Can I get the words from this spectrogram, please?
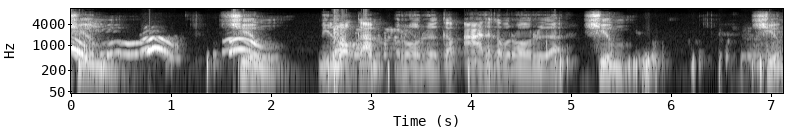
ชิมชิมมีรอกล้ำรอเรือกล้ำอาเท่ากับรอเรือชิมชิม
